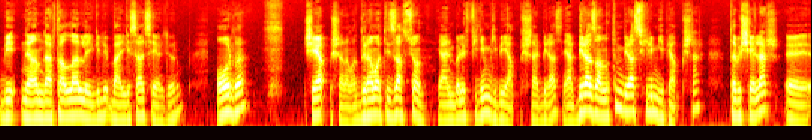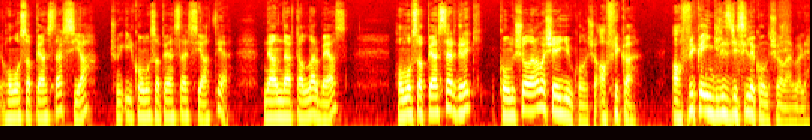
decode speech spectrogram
Bir Neandertallarla ilgili belgesel seyrediyorum. Orada şey yapmışlar ama dramatizasyon yani böyle film gibi yapmışlar biraz. Yani biraz anlatım biraz film gibi yapmışlar. Tabi şeyler e, homo sapiensler siyah. Çünkü ilk homo sapiensler siyahtı ya. Neandertallar beyaz. Homo sapiensler direkt konuşuyorlar ama şey gibi konuşuyor. Afrika. Afrika İngilizcesiyle konuşuyorlar böyle.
